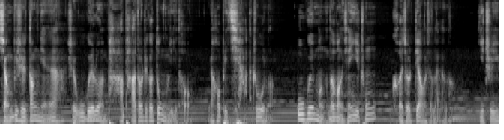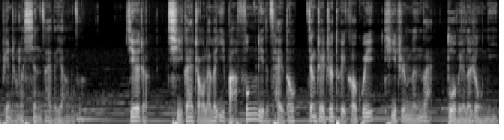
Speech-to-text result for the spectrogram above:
想必是当年啊这乌龟乱爬，爬到这个洞里头，然后被卡住了。乌龟猛地往前一冲，壳就掉下来了，以至于变成了现在的样子。接着。乞丐找来了一把锋利的菜刀，将这只蜕壳龟提至门外，剁为了肉泥，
